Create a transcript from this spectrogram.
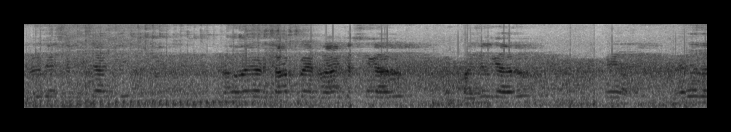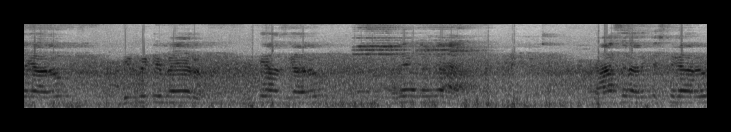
తెలుగుదేశం ఇన్ఛార్జి నలభై ఏడు కార్పొరేటర్ రామకృష్ణ గారు ఫజిల్ గారు నరేంద్ర గారు డిప్యూటీ మేయర్ ఇంతియాజ్ గారు అదేవిధంగా దాసరి హరికృష్ణ గారు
